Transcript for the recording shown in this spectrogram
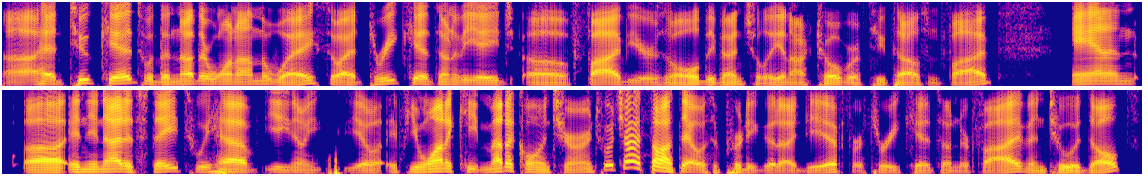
Uh, I had two kids with another one on the way. So I had three kids under the age of five years old eventually in October of 2005. And uh, in the United States, we have, you know, you know, if you want to keep medical insurance, which I thought that was a pretty good idea for three kids under five and two adults,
